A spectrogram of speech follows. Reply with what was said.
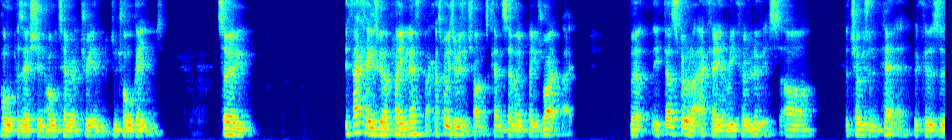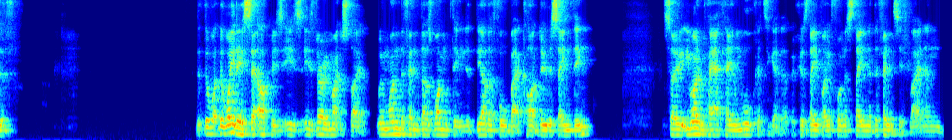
hold possession, hold territory, and control games. So if Ake is going to play left back, I suppose there is a chance Cancelo plays right back. But it does feel like Ake and Rico Lewis are the chosen pair because of the, the, the way they set up is, is is very much like when one defender does one thing, the, the other fullback can't do the same thing. So you won't play Ake and Walker together because they both want to stay in the defensive line, and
